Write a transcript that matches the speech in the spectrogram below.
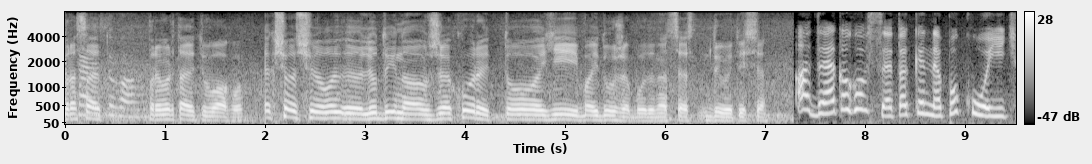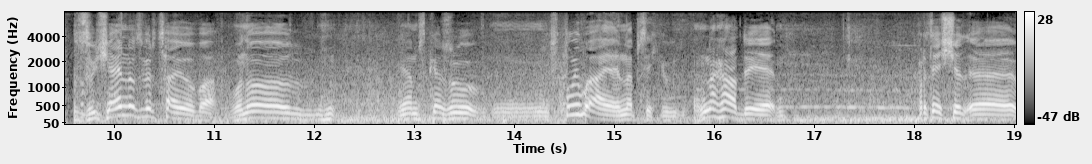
бросають, увагу. привертають увагу. Якщо людина вже курить, то їй байдуже буде на це дивитися. А декого все-таки непокоїть. Звичайно, звертаю увагу. Воно, я вам скажу, впливає на психіку. Нагадує про те, що е,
